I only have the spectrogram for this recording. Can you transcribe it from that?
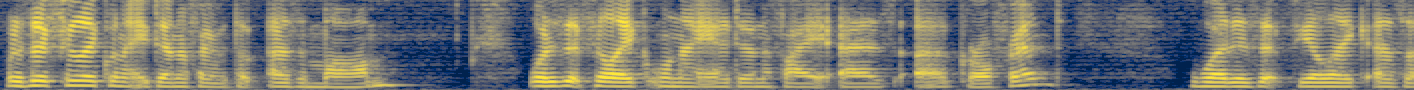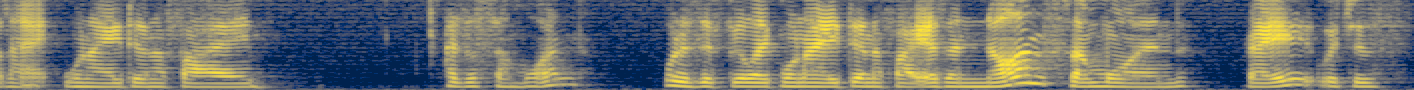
What does it feel like when I identify with a, as a mom? What does it feel like when I identify as a girlfriend? What does it feel like as an I when I identify as a someone? What does it feel like when I identify as a non-someone, right? Which is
